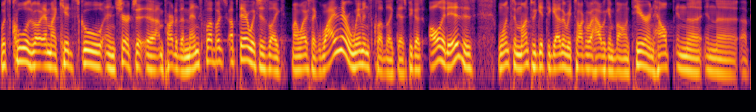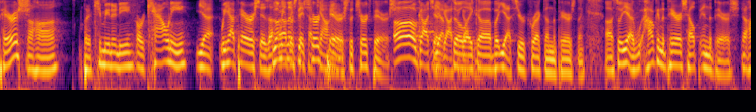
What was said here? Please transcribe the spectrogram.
What's cool is about at my kids' school and church. Uh, I'm part of the men's club up there, which is like my wife's like, why isn't there a women's club like this? Because all it is is once a month we get together, we talk about how we can volunteer and help in the in the uh, parish. Uh huh. But it's Community or county. Yeah. We have parishes. I mean, Other like the church parish, the church parish. Oh, gotcha. yeah. gotcha. so gotcha, like, gotcha. uh, but yes, you're correct on the parish thing. Uh, so yeah, how can the parish help in the parish? Uh-huh.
